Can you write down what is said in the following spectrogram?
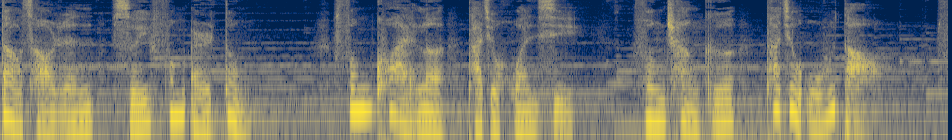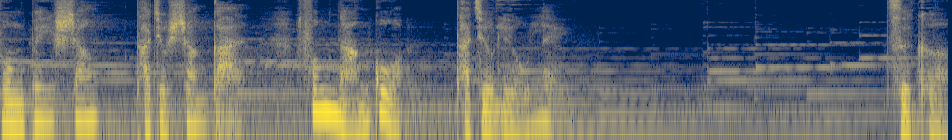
稻草人随风而动，风快乐他就欢喜，风唱歌他就舞蹈。风悲伤，他就伤感；风难过，他就流泪。此刻，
